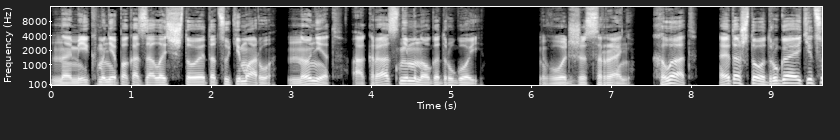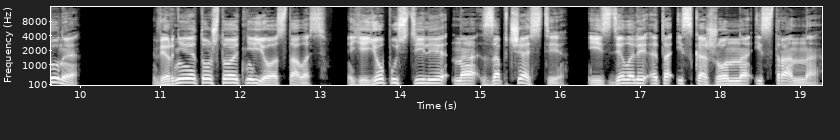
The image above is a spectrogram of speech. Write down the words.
На миг мне показалось, что это Цукимару, но нет, окрас немного другой. Вот же срань. Хлад, это что, другая Кицуне? Вернее, то, что от нее осталось. Ее пустили на запчасти, И сделали это искаженно и странно.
